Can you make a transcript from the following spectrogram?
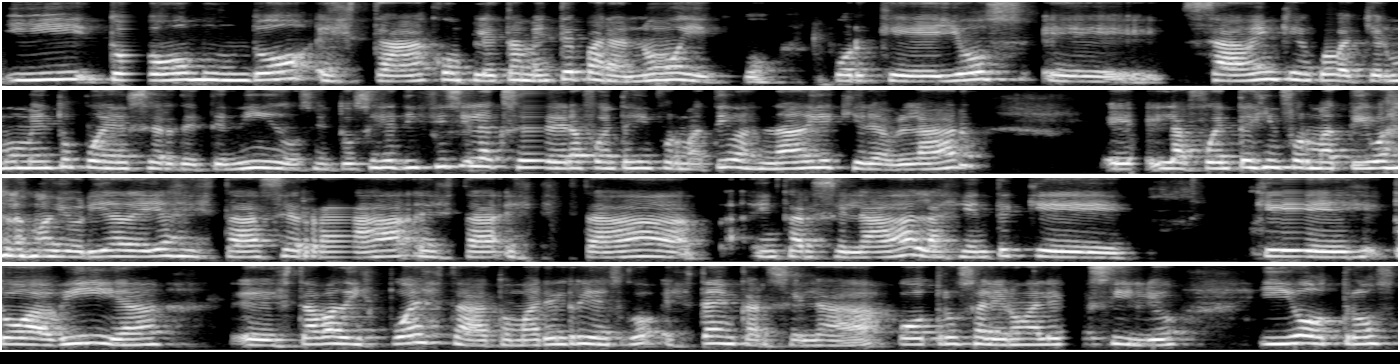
y todo el mundo está completamente paranoico porque ellos eh, saben que en cualquier momento pueden ser detenidos. Entonces es difícil acceder a fuentes informativas, nadie quiere hablar. Eh, las fuentes informativas, la mayoría de ellas está cerrada, está, está encarcelada. La gente que, que todavía eh, estaba dispuesta a tomar el riesgo, está encarcelada, otros salieron al exilio y otros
